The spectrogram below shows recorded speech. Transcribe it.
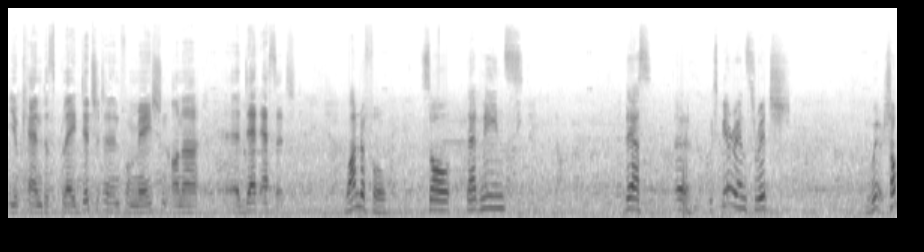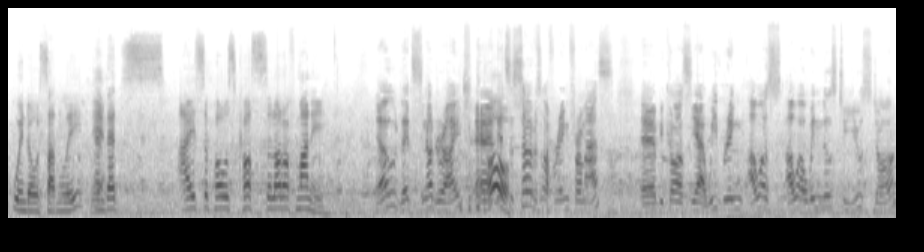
you can display digital information on a, a dead asset. Wonderful. So that means there's uh, experience-rich shop window suddenly, yeah. and that's, I suppose, costs a lot of money. No, that's not right. Uh, oh. That's a service offering from us. Uh, because yeah, we bring our our windows to your store,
